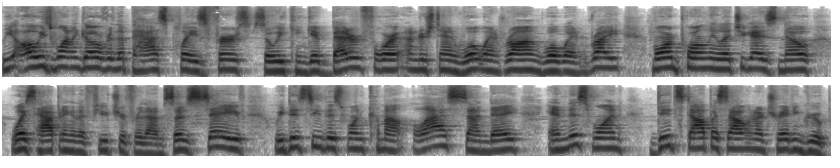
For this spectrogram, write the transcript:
We always want to go over the past plays first so we can get better for it, understand what went wrong, what went right. More importantly, let you guys know what's happening in the future for them. So, save, we did see this one come out last Sunday, and this one did stop us out in our trading group.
